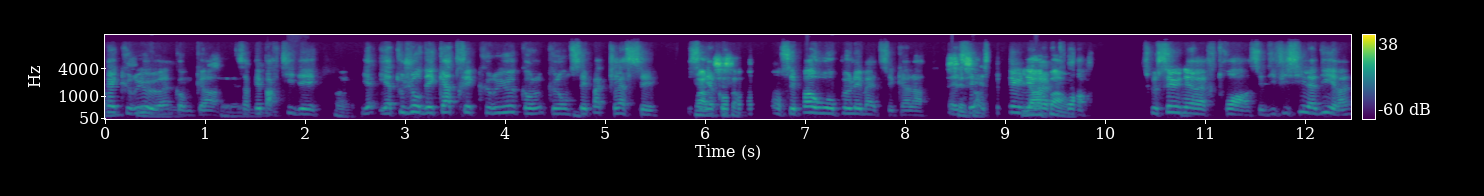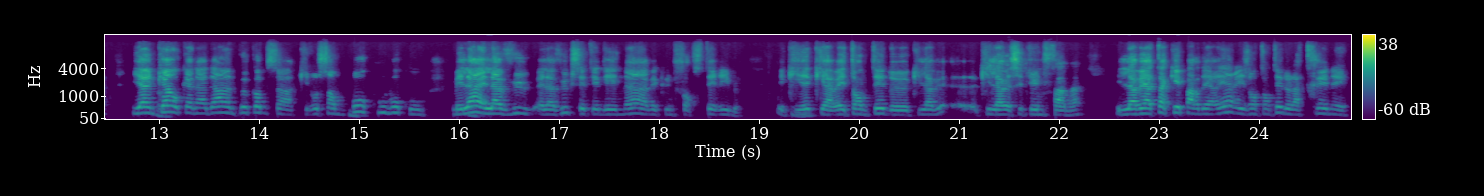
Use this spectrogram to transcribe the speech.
très curieux hein, comme cas. Ça fait partie des. Ouais. Il y, a- il y a toujours des cas très curieux que, que l'on ne sait pas classer. C'est-à-dire c'est qu'on ne sait pas où on peut les mettre, ces cas-là. Est-ce que c'est une Il y en a pas, RR3 Est-ce que c'est une RR3 C'est difficile à dire. hein. Il y a un cas au Canada un peu comme ça, qui ressemble beaucoup, beaucoup. Mais là, elle a vu, elle a vu que c'était des nains avec une force terrible et qui, qui avait tenté de, qu'il avait, euh, qu'il avait, c'était une femme. hein. Ils l'avaient attaquée par derrière et ils ont tenté de la traîner.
